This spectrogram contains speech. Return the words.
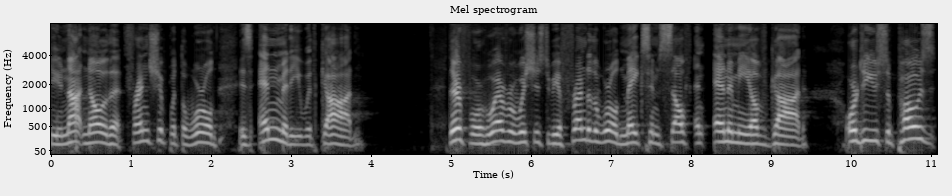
Do you not know that friendship with the world is enmity with God? Therefore, whoever wishes to be a friend of the world makes himself an enemy of God. Or do you suppose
